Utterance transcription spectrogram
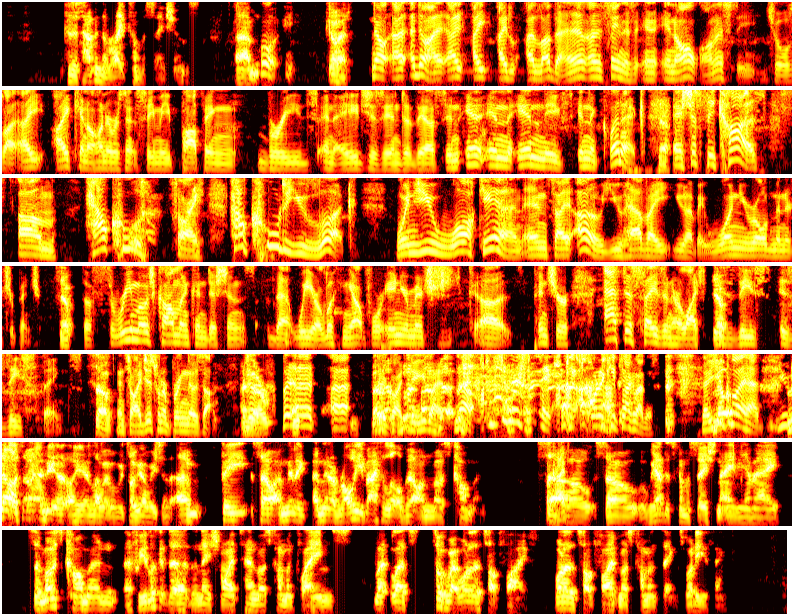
because it's having the right conversations. Um, well, go ahead. No, I, no, I, I, I, I love that. And I'm saying this in, in all honesty, Jules, I, I, I can 100% see me popping breeds and ages into this in, in, in, the, in the, in the clinic. Yeah. It's just because, um, how cool, sorry, how cool do you look when you walk in and say, "Oh, you have a you have a one year old miniature pinscher." Yep. The three most common conditions that we are looking out for in your miniature uh, pinscher at this phase in her life yep. is these is these things. So, and so I just want to bring those up. So, but, uh, uh, but, go ahead. No, you go ahead. No, I'm super excited. I, I, want to keep talking about this. Now you no, go ahead. You no, so I, I love it when we talk over each other. Um, the so I'm gonna I'm gonna roll you back a little bit on most common. So okay. so we had this conversation at AVMA. So most common, if we look at the, the nationwide 10 most common claims, let, let's talk about what are the top five. What are the top five most common things? What do you think?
